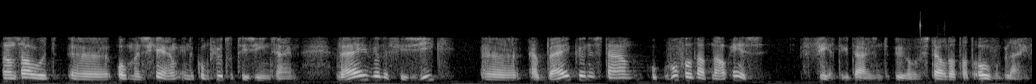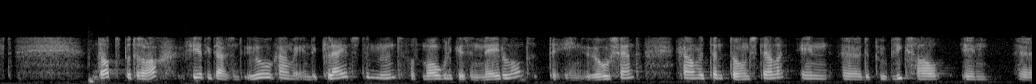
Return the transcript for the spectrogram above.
dan zou het uh, op mijn scherm in de computer te zien zijn. Wij willen fysiek erbij kunnen staan hoeveel dat nou is. 40.000 euro, stel dat dat overblijft. Dat bedrag, 40.000 euro, gaan we in de kleinste munt wat mogelijk is in Nederland, de 1 eurocent, gaan we tentoonstellen in uh, de publiekshal in uh,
